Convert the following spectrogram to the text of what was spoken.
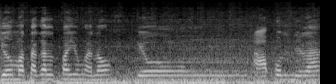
Medyo matagal pa yung ano, yung apple nila.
